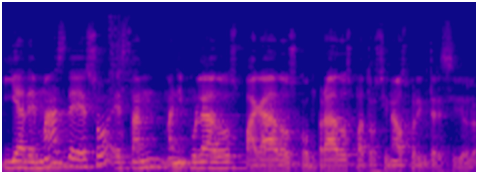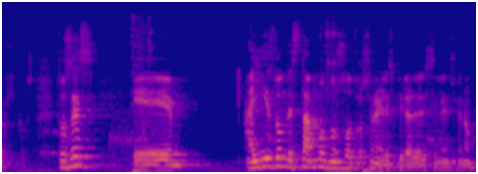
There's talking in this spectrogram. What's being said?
y además de eso están manipulados, pagados, comprados, patrocinados por intereses ideológicos. Entonces, eh, Ahí es donde estamos nosotros en el espiral del silencio, ¿no?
